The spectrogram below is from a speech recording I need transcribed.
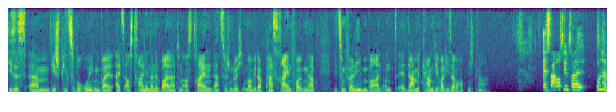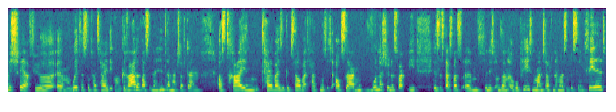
dieses, ähm, dieses Spiel zu beruhigen, weil als Australien dann den Ball hat und Australien hat zwischendurch immer wieder Passreihenfolgen gehabt, die zum Verlieben waren und äh, damit kamen die Waliser überhaupt nicht klar es war auf jeden Fall unheimlich schwer für ähm, Withers zur Verteidigung. Gerade was in der Hintermannschaft dann Australien teilweise gezaubert hat, muss ich auch sagen. Wunderschönes Rugby. Das ist das, was, ähm, finde ich, unseren europäischen Mannschaften immer so ein bisschen fehlt.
